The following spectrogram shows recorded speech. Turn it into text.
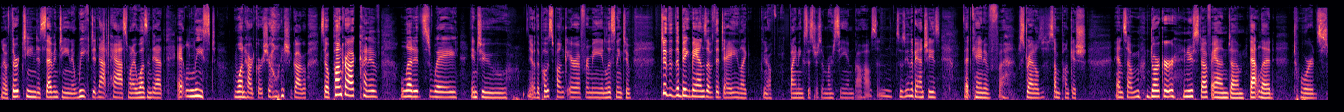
you know 13 to 17 a week did not pass when I wasn't at at least one hardcore show in Chicago. So punk rock kind of led its way into you know the post-punk era for me and listening to to the, the big bands of the day like you know finding Sisters of Mercy and Bauhaus and Siouxsie and the Banshees that kind of uh, straddled some punkish and some darker new stuff. And um, that led towards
